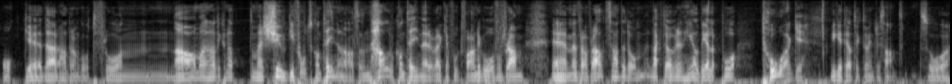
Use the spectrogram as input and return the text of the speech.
Och eh, där hade de gått från, ja man hade kunnat, de här 20 fots containrarna, alltså en halv container verkar fortfarande gå att få fram. Eh, men framförallt så hade de lagt över en hel del på tåg, vilket jag tyckte var intressant. Så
